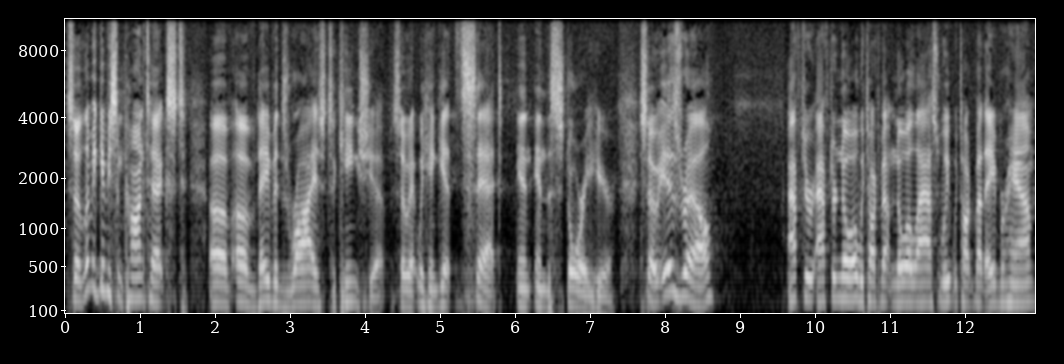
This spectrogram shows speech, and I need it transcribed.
so let me give you some context of, of David's rise to kingship so that we can get set in, in the story here. So Israel, after, after Noah, we talked about Noah last week, we talked about Abraham.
